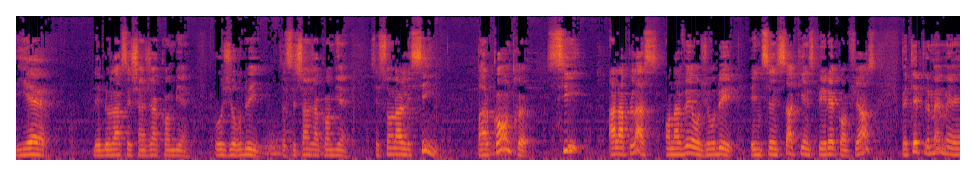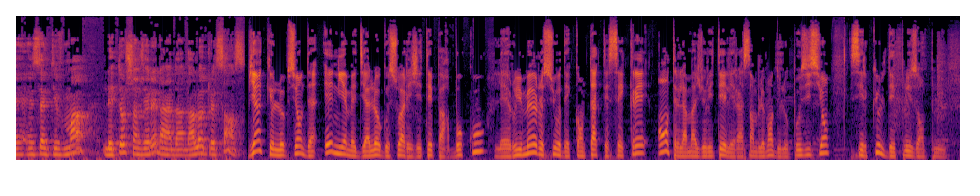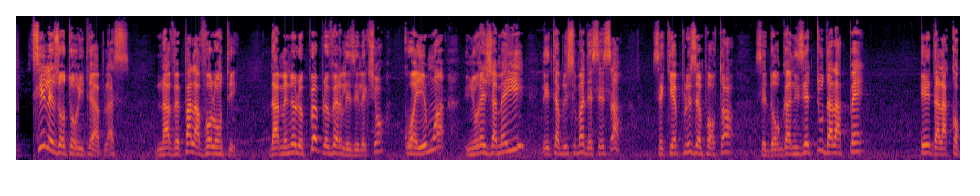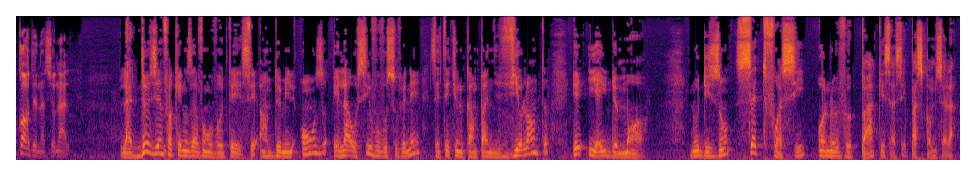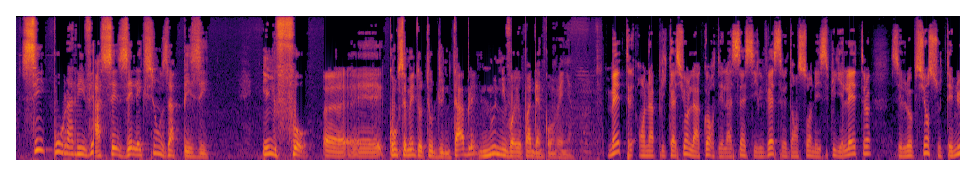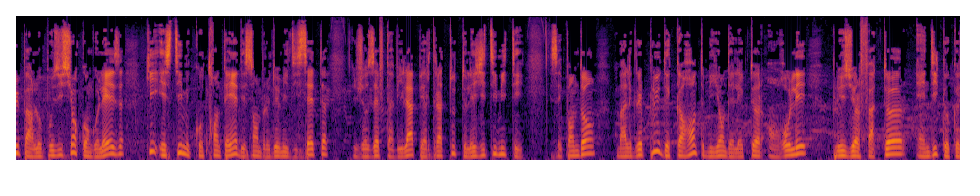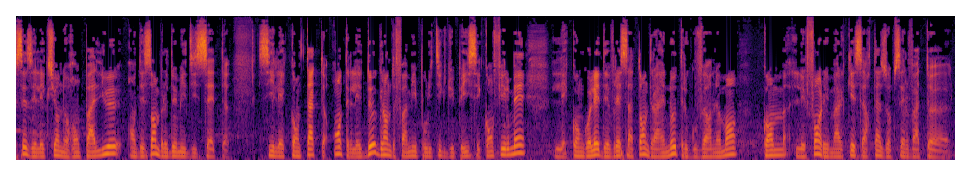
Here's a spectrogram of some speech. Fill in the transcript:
Hier, les dollars s'échangeaient à combien? Aujourd'hui, ça s'échange à combien? Ce sont là les signes. Par contre, si à la place, on avait aujourd'hui une CENSA qui inspirait confiance, peut-être même euh, instinctivement, les taux changeraient dans, l'autre sens. Bien que l'option d'un énième dialogue soit rejetée par beaucoup, les rumeurs sur des contacts secrets entre la majorité et les rassemblements de l'opposition circulent de plus en plus. Si les autorités à place n'avaient pas la volonté d'amener le peuple vers les élections, croyez-moi, il n'y aurait jamais eu l'établissement des CESA. Ce qui est plus important, c'est d'organiser tout dans la paix et dans la concorde nationale. La deuxième fois que nous avons voté, c'est en 2011. Et là aussi, vous vous souvenez, c'était une campagne violente et il y a eu de morts. Nous disons, cette fois-ci, on ne veut pas que ça se passe comme cela. Si pour arriver à ces élections apaisées, il faut euh, qu'on se mette autour d'une table, nous n'y voyons pas d'inconvénient. Mettre en application l'accord de la Saint-Sylvestre dans son esprit et lettres, c'est l'option soutenue par l'opposition congolaise qui estime qu'au 31 décembre 2017, Joseph Kabila perdra toute légitimité. Cependant, malgré plus de 40 millions d'électeurs enrôlés, Plusieurs facteurs indiquent que ces élections n'auront pas lieu en décembre 2017. Si les contacts entre les deux grandes familles politiques du pays se confirmaient, les Congolais devraient s'attendre à un autre gouvernement, comme le font remarquer certains observateurs.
